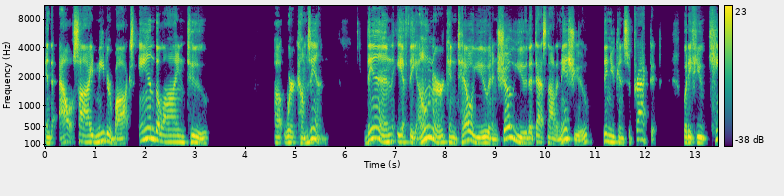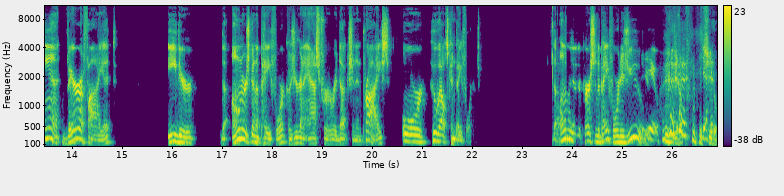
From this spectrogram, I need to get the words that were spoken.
and the outside meter box and the line to uh, where it comes in. Then, if the owner can tell you and show you that that's not an issue, then you can subtract it. But if you can't verify it, either the owner's going to pay for it because you're going to ask for a reduction in price, or who else can pay for it? The only other person to pay for it is you. You. yes. you.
